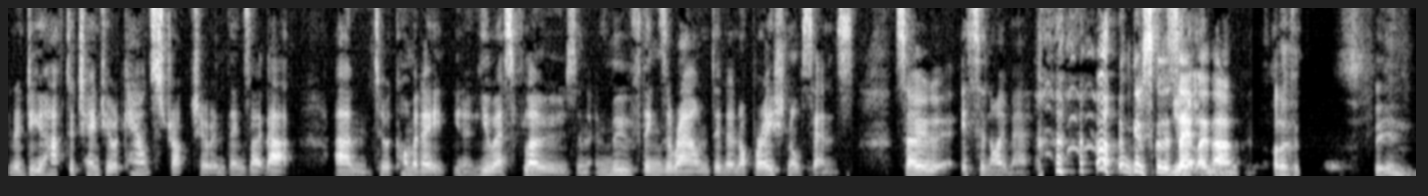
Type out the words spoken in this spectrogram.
You know, do you have to change your account structure and things like that? Um, to accommodate you know US flows and, and, move things around in an operational sense. So it's a nightmare. I'm just going to say yeah, it like that. I don't think being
